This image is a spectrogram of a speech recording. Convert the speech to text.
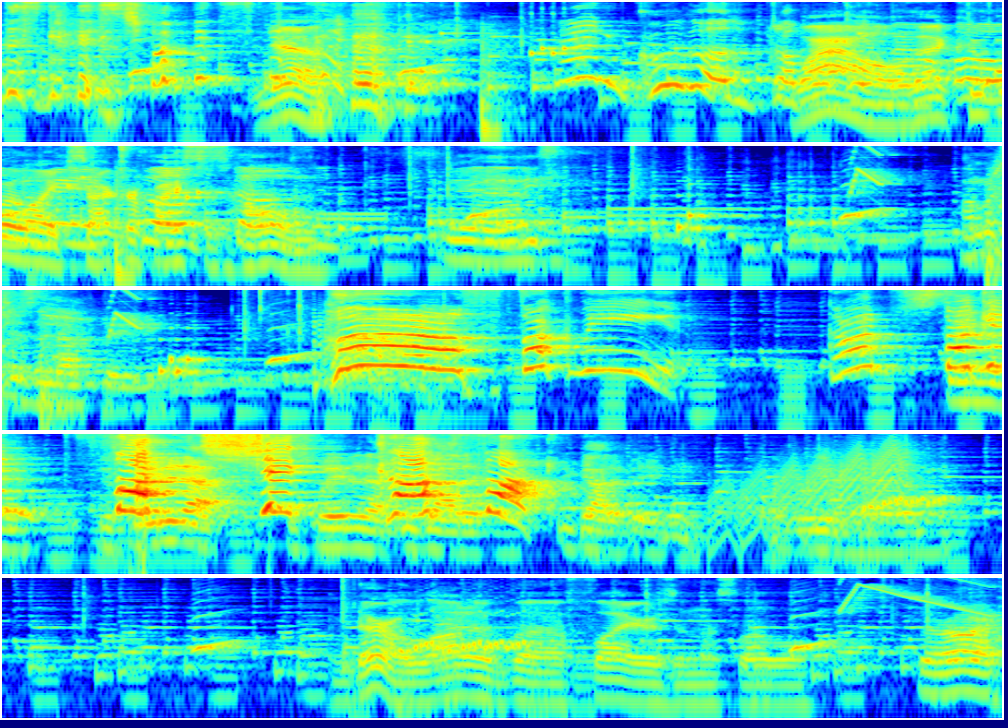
this guy's choice. Yeah. And Google doubled Wow, the amount. that Oh, Google, like, maybe sacrificed his home. yeah. How much is enough, baby? Ah, fuck me! God fucking Just fuck wait it out. shit Just wait it out. cock you got it. fuck! You got it, baby. I believe in you. There are a lot of uh, flyers in this level. There are.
